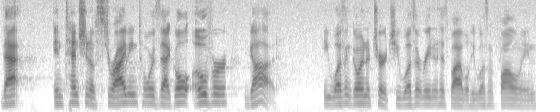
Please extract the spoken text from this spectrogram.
that intention of striving towards that goal over God. He wasn't going to church, he wasn't reading his Bible, he wasn't following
